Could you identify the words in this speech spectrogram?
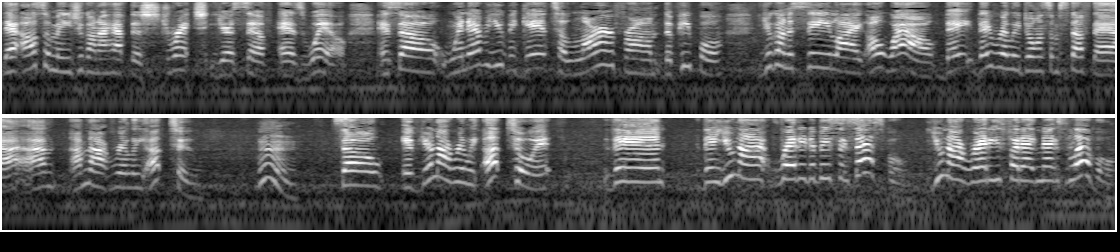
that also means you're going to have to stretch yourself as well. And so whenever you begin to learn from the people you're going to see like oh wow they they really doing some stuff that I, I'm I'm not really up to. Hmm so if you're not really up to it, then then you're not ready to be successful. You're not ready for that next level.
